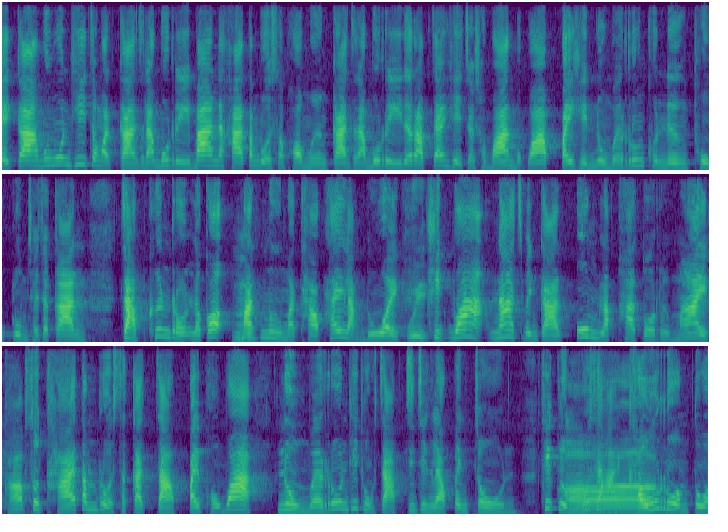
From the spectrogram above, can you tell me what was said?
เหตุการณ์วุ่นๆที่จังหวัดกาญจนบุรีบ้านนะคะตำรวจสพเมืองกาญจนบุรีได้รับแจ้งเหตุจากชาวบ้าน บอกว่าไปเห็นหนุ่มวัยรุ่นคนหนึ่งถูกกลุ่มชายชะกัน จับขึ้นรถแล้วก็มัดมือมัดเท้าไพร่หลังด้วย อุ้ยคิดว่าน่าจะเป็นการอุ้มลักพาตัวหรือไม่ ครับ สุดท้ายตำรวจสกัดจับไปพบว่าหนุ่มวัยรุ่นที่ถูกจับจริง ๆ แล้วเป็นโจรที่กลุ่มผู้เสียหายเขารวมตัว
